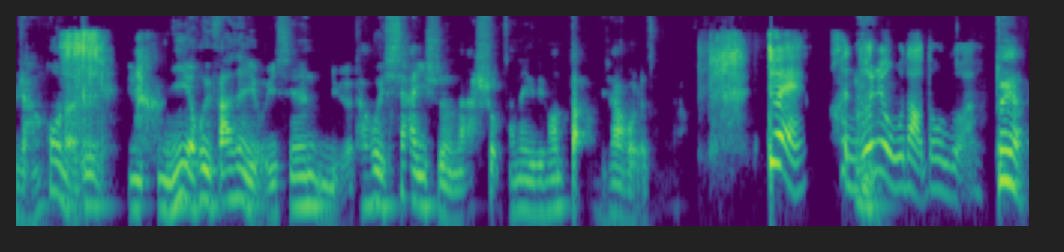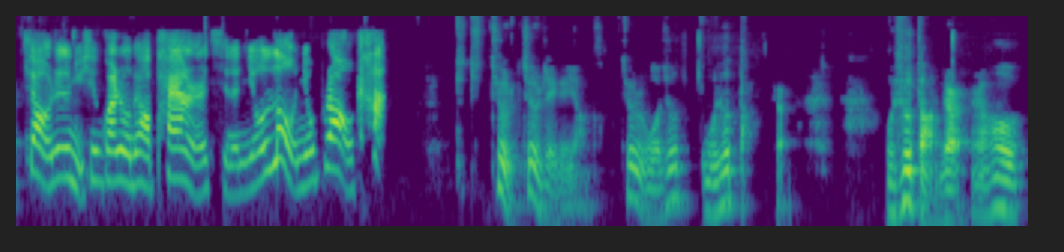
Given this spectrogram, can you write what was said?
然后呢，就你你也会发现有一些女的，她会下意识的拿手在那个地方挡一下或者怎么样。对，很多这种舞蹈动作，对呀、像我这个女性观众都要拍案而起的。你又露，你又不让我看，就就就是这个样子，就是我就我就挡这儿，我就挡这儿，然后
